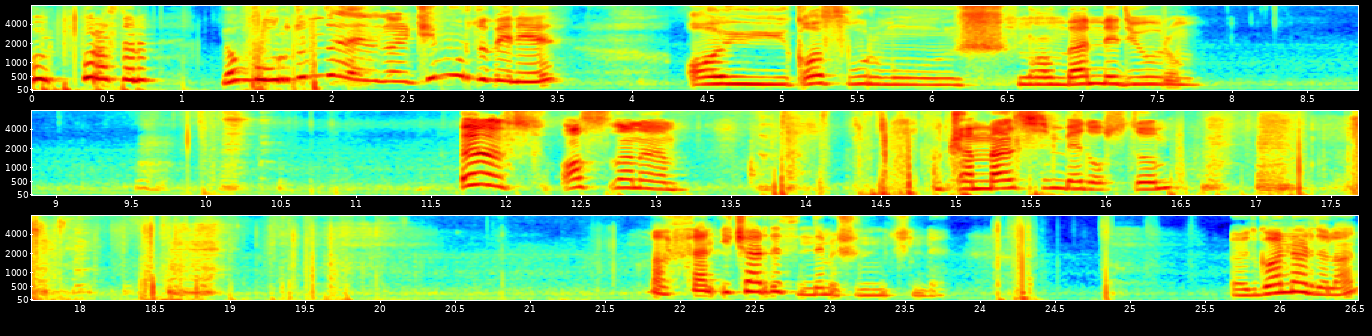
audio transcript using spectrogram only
Vur, vur aslanım. Ya vurdum da kim vurdu beni? Ay gaz vurmuş. Lan ben ne diyorum? Öf aslanım. Mükemmelsin be dostum. Bak sen içeridesin değil mi şunun içinde? Edgar nerede lan?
